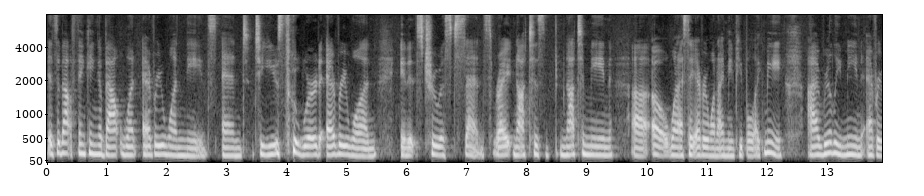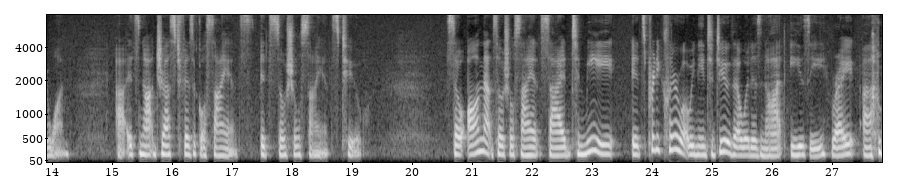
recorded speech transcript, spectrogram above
It's about thinking about what everyone needs and to use the word everyone in its truest sense, right? Not to not to mean uh, oh, when I say everyone, I mean people like me. I really mean everyone. Uh, it's not just physical science; it's social science too. So, on that social science side, to me, it's pretty clear what we need to do, though it is not easy, right? Uh,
